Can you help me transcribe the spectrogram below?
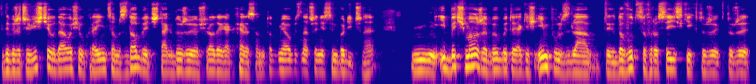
Gdyby rzeczywiście udało się Ukraińcom zdobyć tak duży ośrodek jak Herson, to miałoby znaczenie symboliczne. I być może byłby to jakiś impuls dla tych dowódców rosyjskich, którzy, którzy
